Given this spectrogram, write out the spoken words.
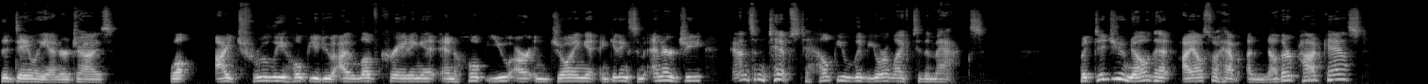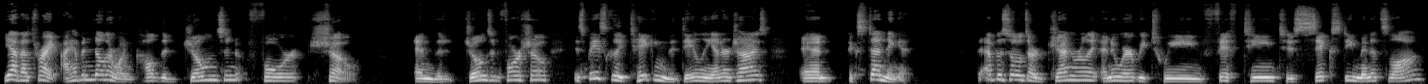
the Daily Energize? Well, I truly hope you do. I love creating it and hope you are enjoying it and getting some energy and some tips to help you live your life to the max. But did you know that I also have another podcast? Yeah, that's right. I have another one called The Jonesin' For Show. And The Jonesin' For Show is basically taking the Daily Energize and extending it. The episodes are generally anywhere between 15 to 60 minutes long.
